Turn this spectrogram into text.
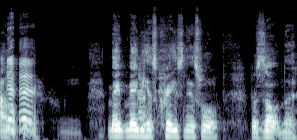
I don't care. Maybe maybe his craziness will result in an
